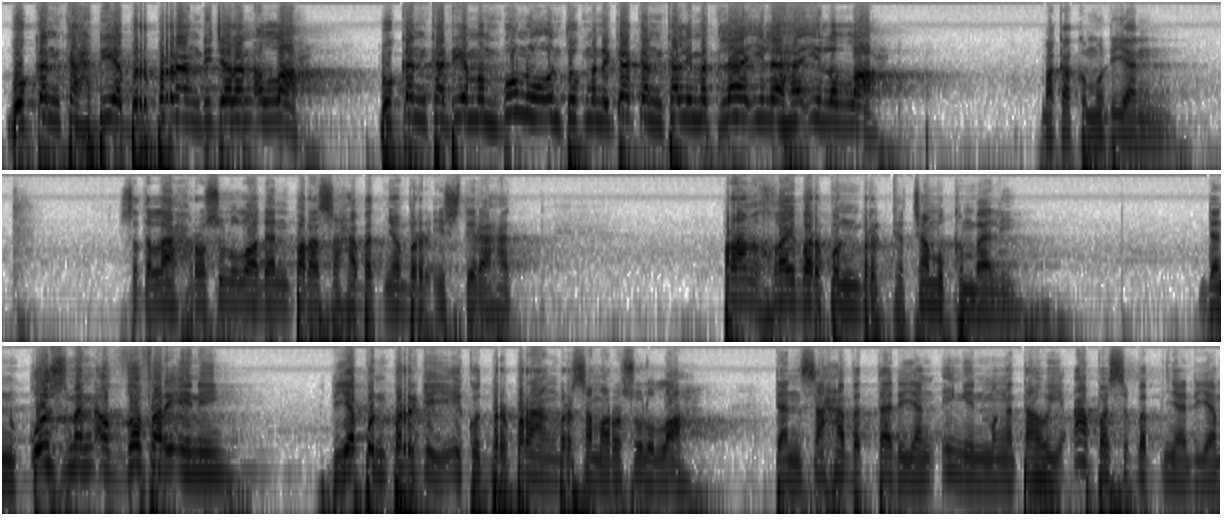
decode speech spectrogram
Bukankah dia berperang di jalan Allah? Bukankah dia membunuh untuk menegakkan kalimat la ilaha illallah Maka kemudian setelah Rasulullah dan para sahabatnya beristirahat perang Khaybar pun berkecamuk kembali. Dan Quzman al-Dhafari ini dia pun pergi ikut berperang bersama Rasulullah dan sahabat tadi yang ingin mengetahui apa sebabnya dia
